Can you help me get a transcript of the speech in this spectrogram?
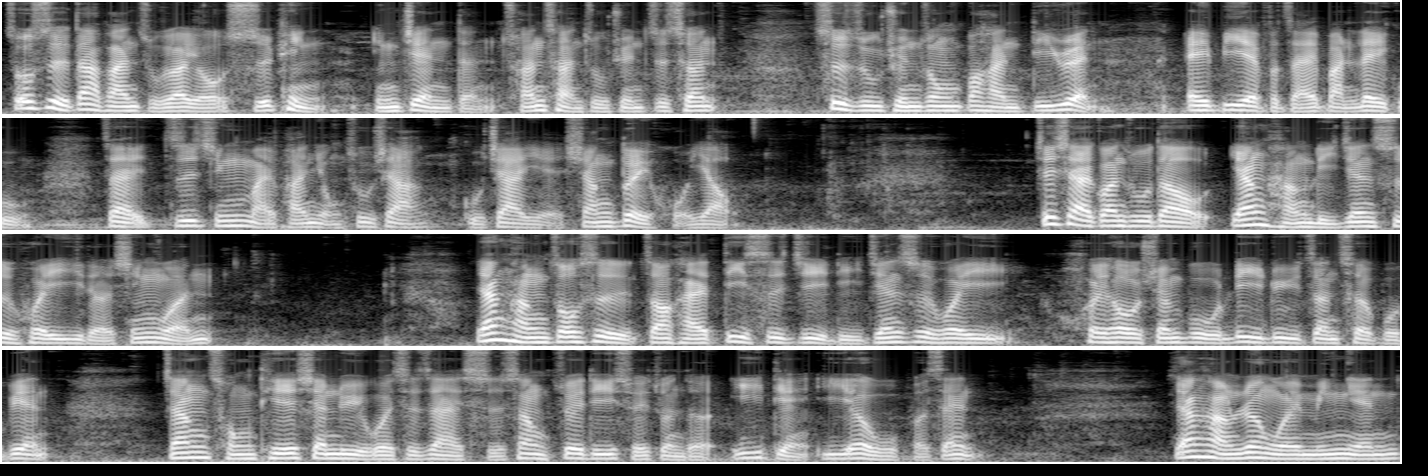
周四大盘主要由食品、银建等传产族群支撑，次族群中包含低润、ABF 窄板类股，在资金买盘涌出下，股价也相对活跃。接下来关注到央行理监事会议的新闻。央行周四召开第四季理监事会议会后宣布利率政策不变将重贴现率维持在史上最低水准的一点一二五。percent 央行认为明年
